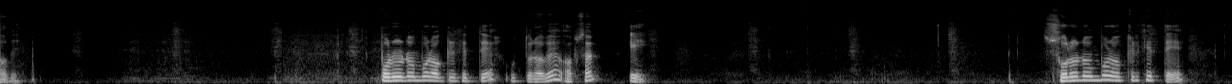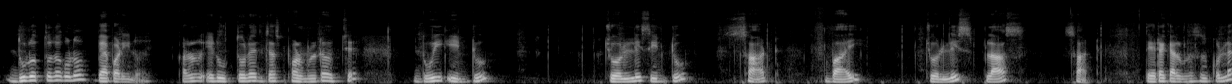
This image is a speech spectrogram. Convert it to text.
হবে। পনেরো নম্বর অঙ্কের ক্ষেত্রে উত্তর হবে অপশান এ ষোলো নম্বর অঙ্কের ক্ষেত্রে দূরত্বটা কোনো ব্যাপারই নয়, কারণ এর উত্তরের জাস্ট ফর্মুলাটা হচ্ছে দুই ইন্টু চল্লিশ ইন্টু ষাট বাই চল্লিশ প্লাস ষাট। তো এটা ক্যালকুলেশন করলে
